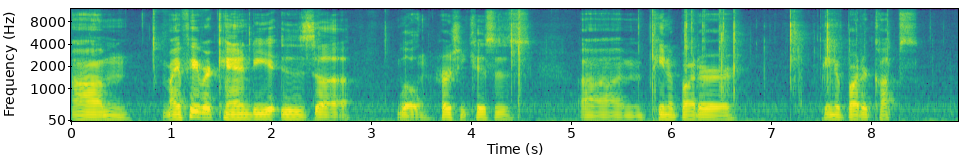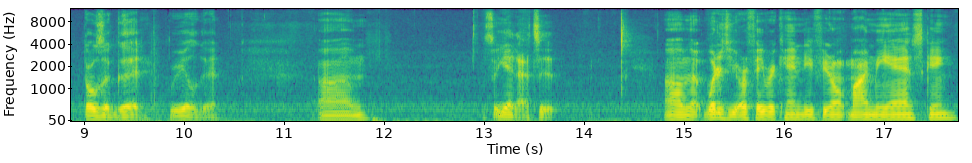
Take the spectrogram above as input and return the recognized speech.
Um, my favorite candy is uh, well, Hershey Kisses, um, peanut butter, peanut butter cups. Those are good, real good. Um, so yeah, that's it. Um, what is your favorite candy, if you don't mind me asking?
